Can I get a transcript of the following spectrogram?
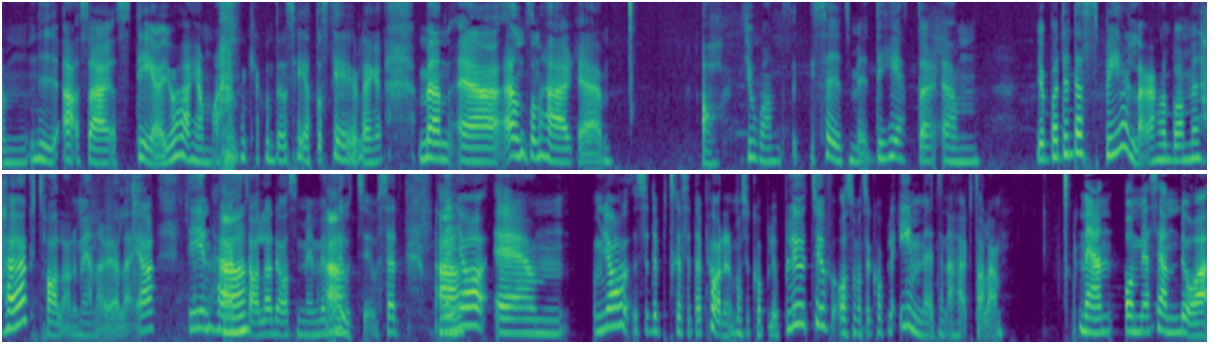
um, ny uh, så här, stereo här hemma. Det kanske inte ens heter stereo längre. Men eh, en sån här, ah, Johan säger till mig, det heter en jag bara, den där spelaren, han bara, men högtalare menar du eller? Ja, det är en högtalare då som är med bluetooth. Så att när Ja. jag, ehm, om jag ska sätta på den, måste jag koppla upp bluetooth och så måste jag koppla in mig till den här högtalaren. Men om jag sen då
